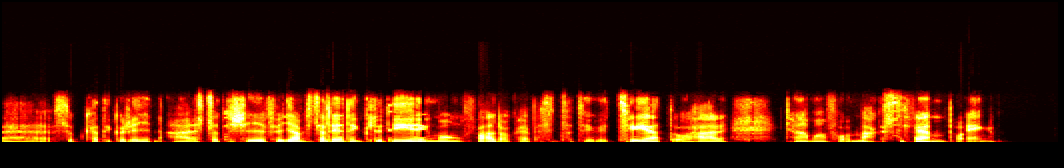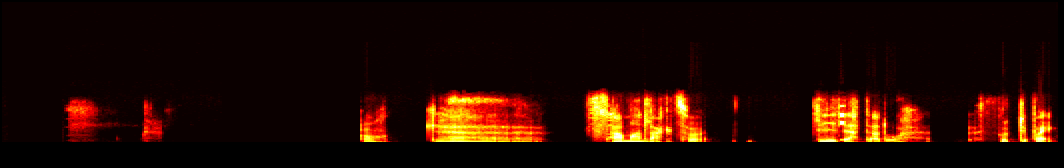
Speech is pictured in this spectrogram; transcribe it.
eh, subkategorin är strategier för jämställdhet, inkludering, mångfald och representativitet och här kan man få max 5 poäng. Och eh, sammanlagt så blir detta då 40 poäng.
